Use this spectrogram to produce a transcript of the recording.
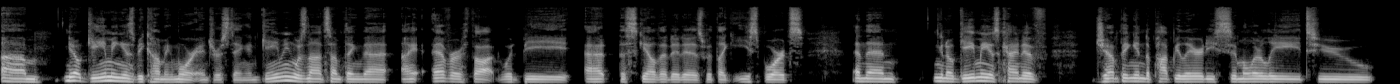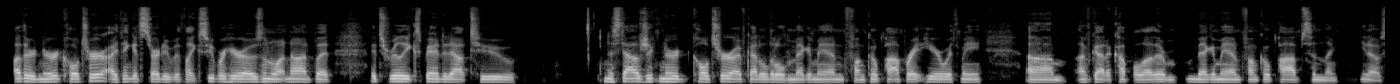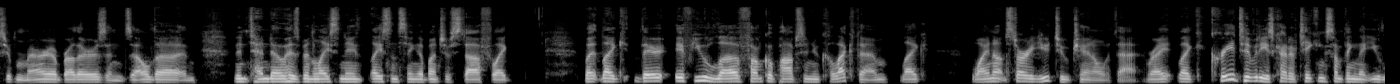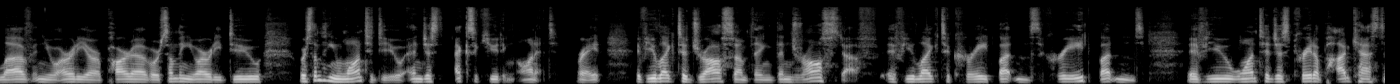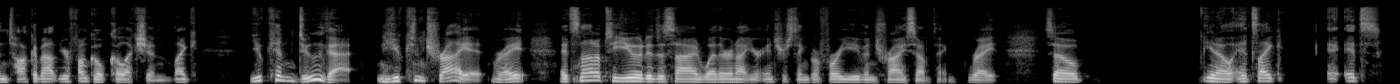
Um, you know, gaming is becoming more interesting, and gaming was not something that I ever thought would be at the scale that it is with like esports. And then, you know, gaming is kind of jumping into popularity similarly to other nerd culture. I think it started with like superheroes and whatnot, but it's really expanded out to nostalgic nerd culture. I've got a little Mega Man Funko Pop right here with me. Um, I've got a couple other Mega Man Funko Pops and like you know Super Mario Brothers and Zelda and Nintendo has been licensing licensing a bunch of stuff like. But like there, if you love Funko Pops and you collect them, like why not start a YouTube channel with that, right? Like creativity is kind of taking something that you love and you already are a part of, or something you already do, or something you want to do, and just executing on it, right? If you like to draw something, then draw stuff. If you like to create buttons, create buttons. If you want to just create a podcast and talk about your Funko collection, like you can do that. You can try it, right? It's not up to you to decide whether or not you're interesting before you even try something, right? So you know, it's like it's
